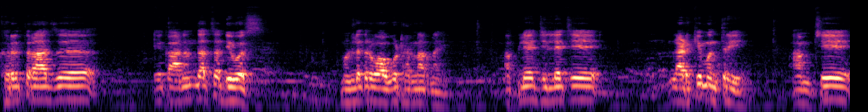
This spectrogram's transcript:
खरं तर आज एक आनंदाचा दिवस म्हटलं तर वावगं ठरणार नाही. आपल्या जिल्ह्याचे लाडके मंत्री आमचे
